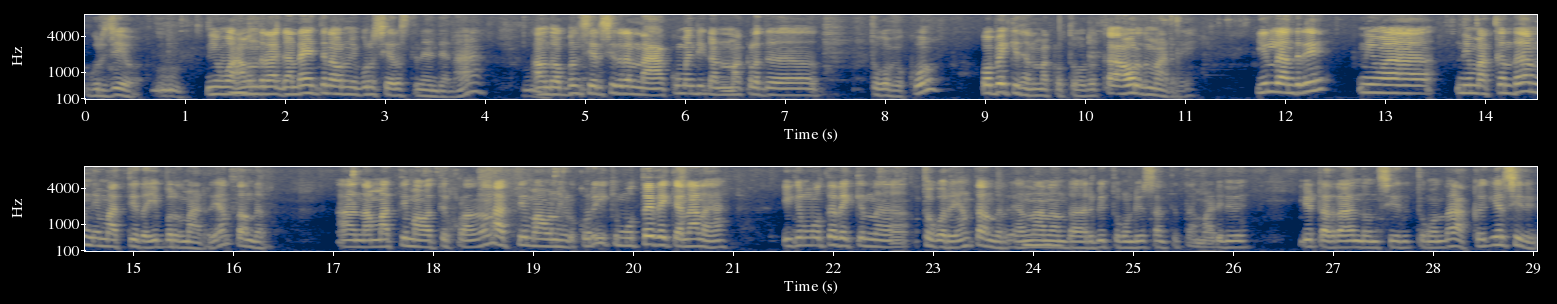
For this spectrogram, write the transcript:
ಗುರುಜಿಯವ ನೀವು ಅವಂದ್ರ ಗಂಡ ಹೆಂಡ್ತಿನ ಅವ್ರನ್ನ ಇಬ್ಬರು ಸೇರಿಸ್ತೀನಿ ಅಂದೇನ ಒಬ್ಬನ ಸೇರಿಸಿದ್ರೆ ನಾಲ್ಕು ಮಂದಿ ಗಂಡು ಮಕ್ಳದ ತೊಗೋಬೇಕು. ಒಬ್ಬಾಕಿದ ಹೆಣ್ಮಕ್ಳು ತೊಗೋಬೇಕು. ಅವ್ರದ್ದು ಮಾಡಿರಿ. ಇಲ್ಲ ಅಂದ್ರೆ ನೀವು ನಿಮ್ಮ ಅಕ್ಕಂದ ನಿಮ್ಮ ಅತ್ತಿದ ಇಬ್ಬರದ್ದು ಮಾಡಿರಿ ಅಂತಂದ್ರೆ. ನಮ್ಮ ಅತ್ತಿ ಮಾವ ತಿರ್ಕೊಳ್ಳೋಣ ಅತ್ತಿ ಮಾವನ ಹಿಡ್ಕೊರಿ, ಈಕಿ ಮುತ್ತೈದಕ್ಕೆ ನಾನು? ಈಗ ಮುತ್ತೈದಕ್ಕಿನ್ನ ತಗೋರಿ ಅಂತ ಅಂದ್ರಿ ನಾನೊಂದು ಅರ್ಬಿ ತೊಗೊಂಡಿವಿ ಸಂತಿತ ಮಾಡಿದ್ವಿ. ಇಟ್ಟು ಅದ್ರ ಒಂದು ಸೀರೆ ತೊಗೊಂಡು ಅಕ್ಕಗೆ ಏರ್ಸಿದ್ವಿ.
